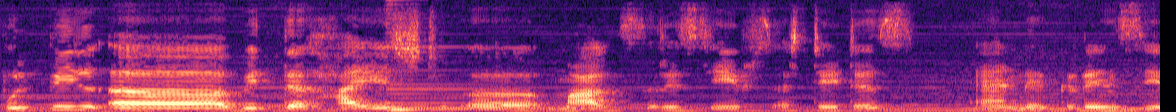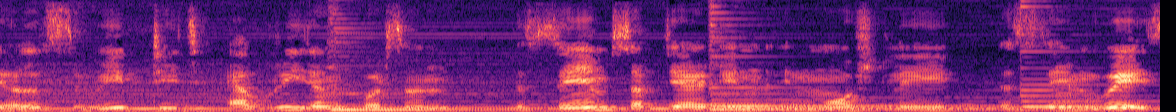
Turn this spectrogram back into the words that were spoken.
Pupil uh, with the highest uh, marks receives a status and credentials. We teach every young person the same subject in, in mostly the same ways,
